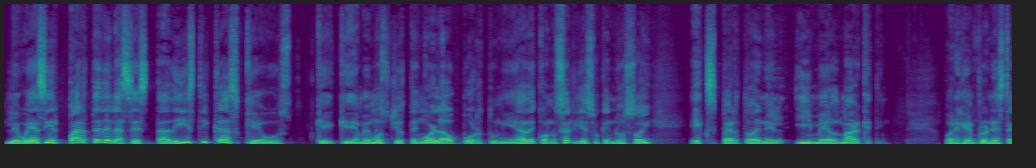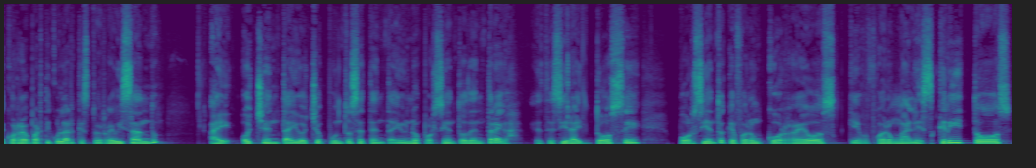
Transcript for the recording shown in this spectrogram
le voy a decir parte de las estadísticas que, que, que llamemos yo tengo la oportunidad de conocer y eso que no soy experto en el email marketing. Por ejemplo, en este correo particular que estoy revisando, hay 88.71% de entrega, es decir, hay 12% que fueron correos que fueron mal escritos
